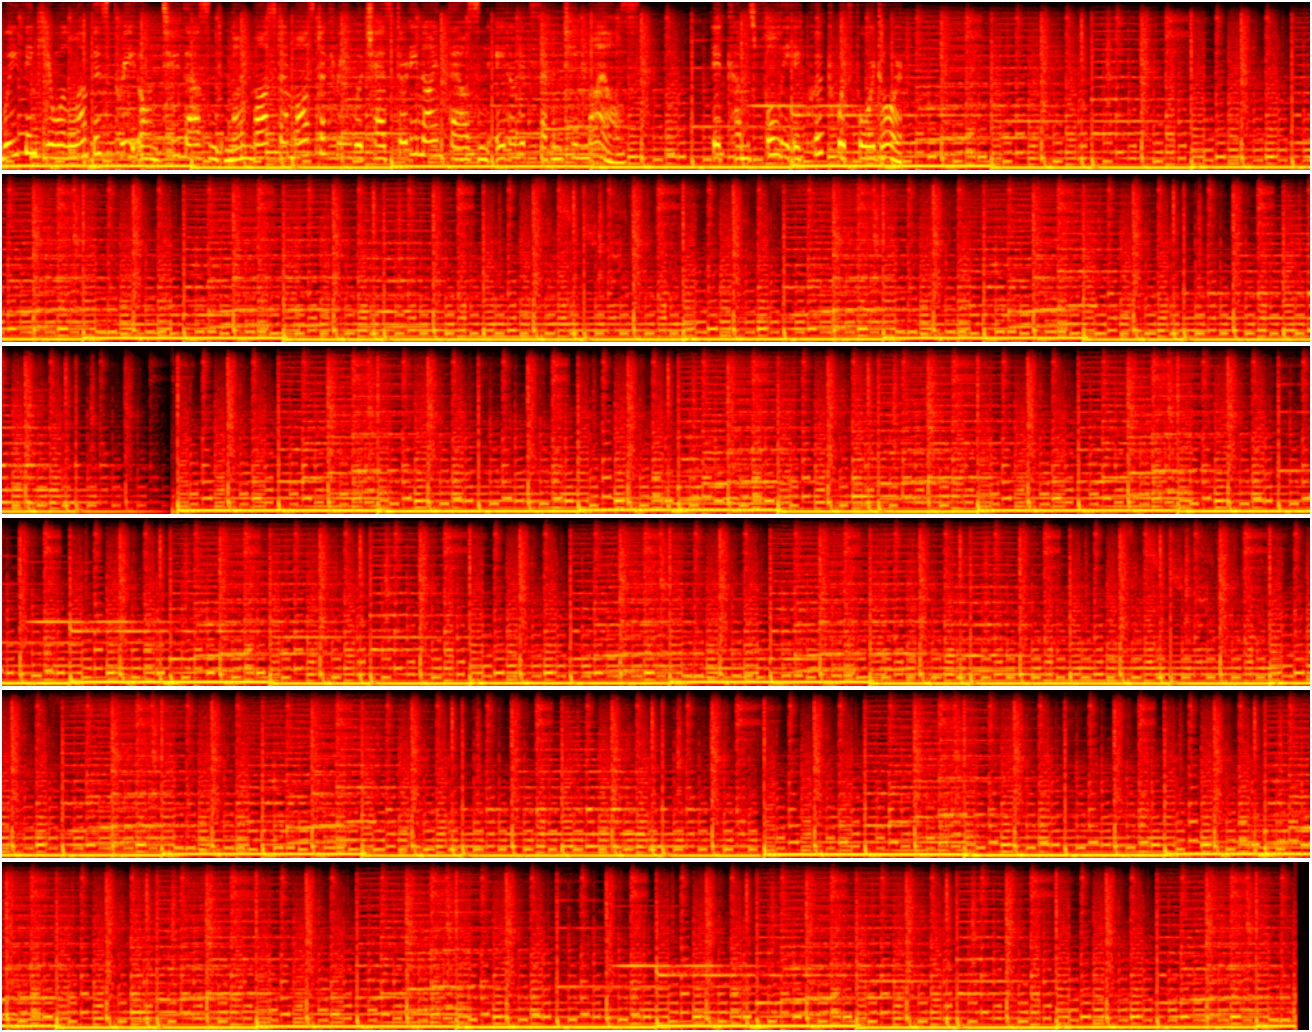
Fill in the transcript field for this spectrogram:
We think you will love this pre-owned 2009 Mazda Mazda 3 which has 39,817 miles. It comes fully equipped with 4-door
